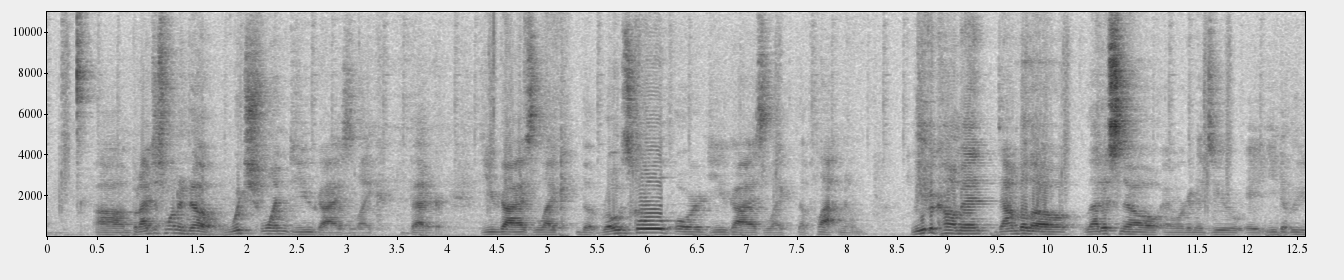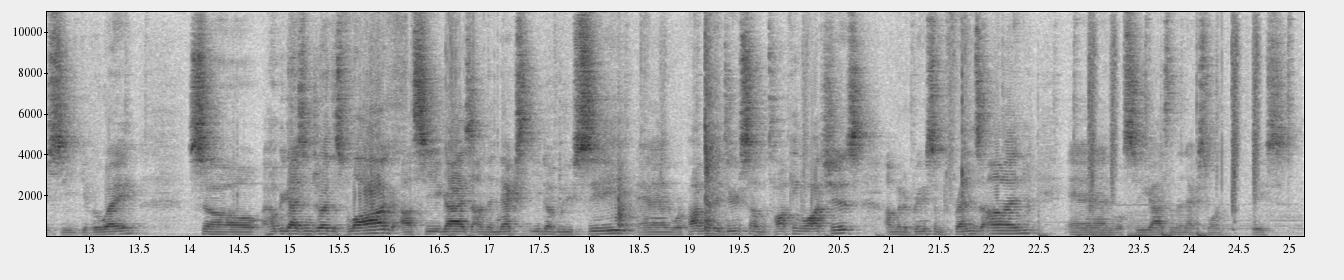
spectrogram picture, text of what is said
Um, but I just want to know, which one do you guys like better? Do you guys like the rose gold or do you guys like the platinum? Leave a comment down below, let us know, and we're going to do a EWC giveaway. So I hope you guys enjoyed this vlog. I'll see you guys on the next EWC, and we're probably to do some talking watches. I'm to bring some friends on, and we'll see you guys in the next one. Peace.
